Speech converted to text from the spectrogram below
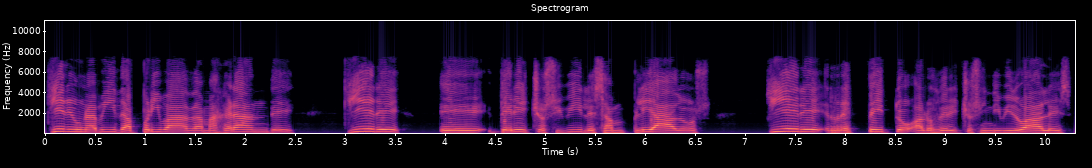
quiere una vida privada más grande, quiere eh, derechos civiles ampliados, quiere respeto a los derechos individuales,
